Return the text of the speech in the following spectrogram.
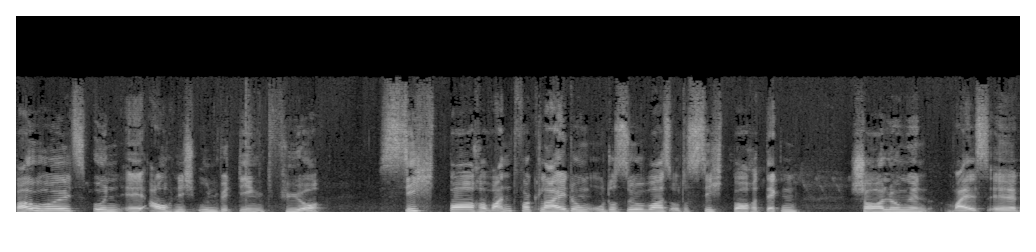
Bauholz und äh, auch nicht unbedingt für sichtbare Wandverkleidung oder sowas oder sichtbare Deckenschalungen, weil es äh,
